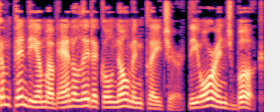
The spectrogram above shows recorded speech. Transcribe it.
Compendium of Analytical Nomenclature The Orange Book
